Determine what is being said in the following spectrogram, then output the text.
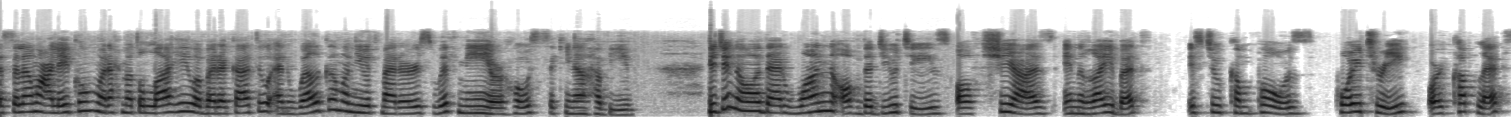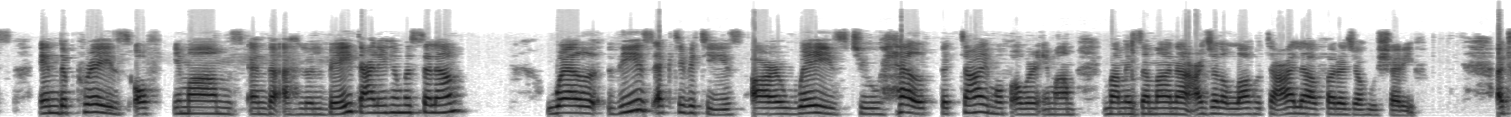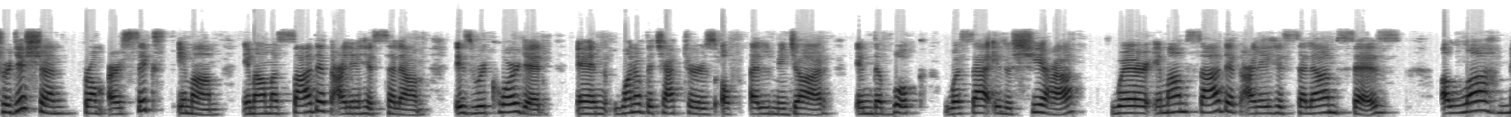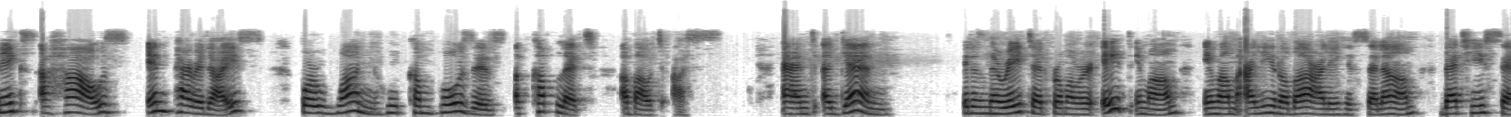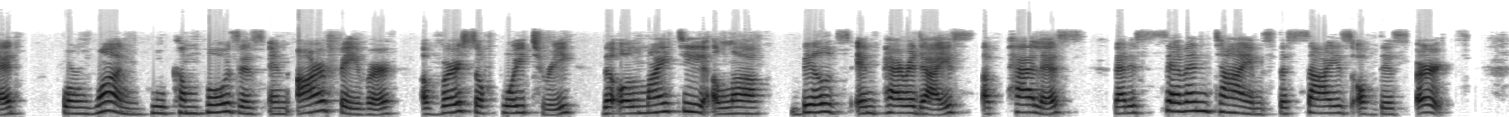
Assalamu alaikum wa rahmatullahi wa barakatuh and welcome on Youth Matters with me, your host Sakina Habib. Did you know that one of the duties of Shias in Ghaibat is to compose poetry or couplets in the praise of Imams and the Ahlul Bayt alayhim? Well, these activities are ways to help the time of our Imam, Imam Zamana, Ajalallahu Ta'ala Farajahu Sharif. A tradition from our sixth Imam, Imam as-Sadiq alayhi salam, is recorded in one of the chapters of Al-Mijar in the book Wasa'il al-Shia, where Imam Sadiq alayhi salam says, Allah makes a house in paradise for one who composes a couplet about us. And again, it is narrated from our eighth Imam, Imam Ali Rada alayhi salam, that he said, For one who composes in our favor a verse of poetry, the Almighty Allah builds in paradise a palace that is seven times the size of this earth.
